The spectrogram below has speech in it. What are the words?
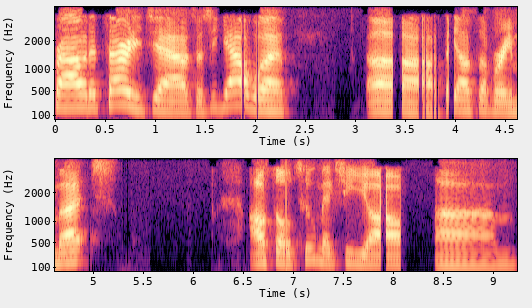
powered attorney, child. So she got one. Uh, thank y'all so very much. Also, too, make sure y'all um,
